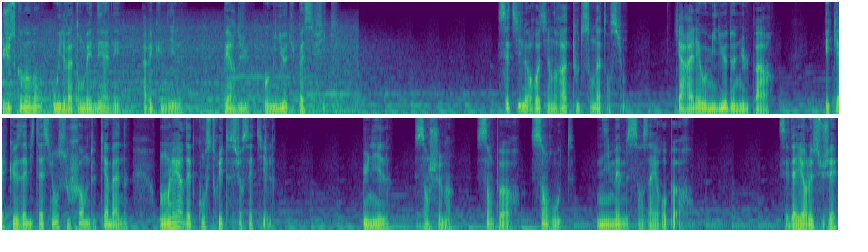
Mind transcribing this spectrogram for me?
Jusqu'au moment où il va tomber nez à nez avec une île, perdue au milieu du Pacifique. Cette île retiendra toute son attention, car elle est au milieu de nulle part, et quelques habitations sous forme de cabanes ont l'air d'être construites sur cette île. Une île sans chemin, sans port, sans route, ni même sans aéroport. C'est d'ailleurs le sujet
